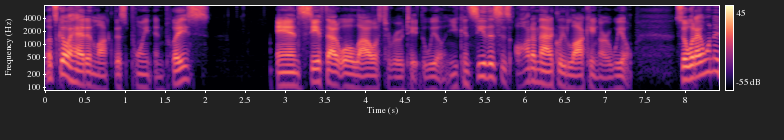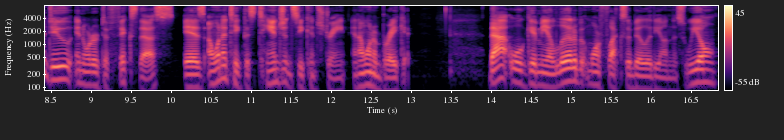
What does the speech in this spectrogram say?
Let's go ahead and lock this point in place and see if that will allow us to rotate the wheel. You can see this is automatically locking our wheel. So what I want to do in order to fix this is I want to take this tangency constraint and I want to break it. That will give me a little bit more flexibility on this wheel.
